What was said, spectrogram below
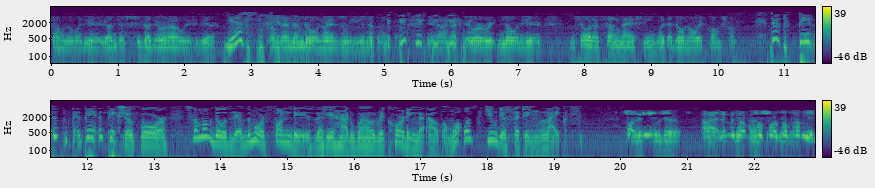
songs over the years and just figure they were always there. Yes. Sometimes them don't know it's we, you know. you know, that they were written down here. You say, oh, that song nice, but I don't know where it comes from. Don't- Paint the, paint the picture for some of those of the more fun days that you had while recording the album. What was studio setting like? Fun days. do All right, let me go yeah, before before I go yeah. from here.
